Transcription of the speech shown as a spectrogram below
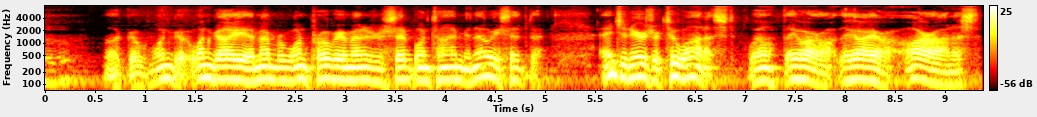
Mhm. Like uh, one guy, one guy, I remember one program manager said one time, you know, he said, "The engineers are too honest. Well, they are. They are are honest,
